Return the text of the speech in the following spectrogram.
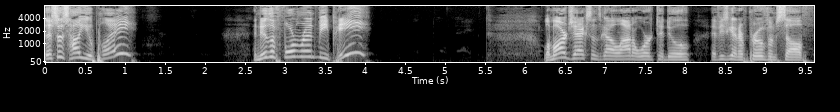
This is how you play? And you're the former MVP? Lamar Jackson's got a lot of work to do if he's going to prove himself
